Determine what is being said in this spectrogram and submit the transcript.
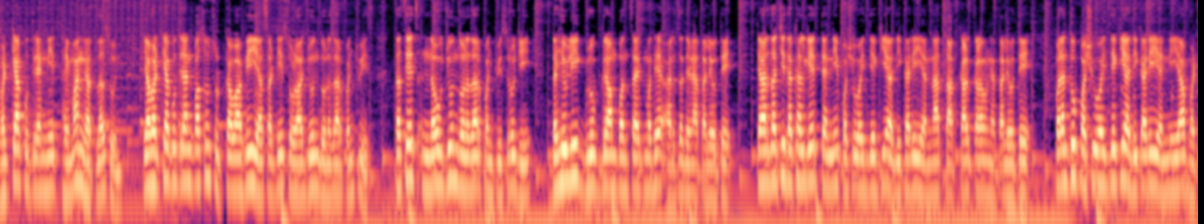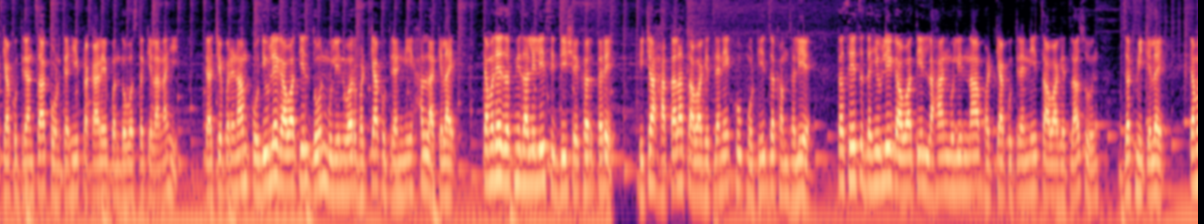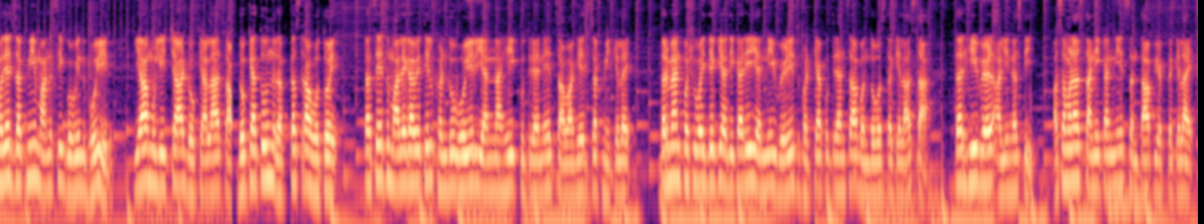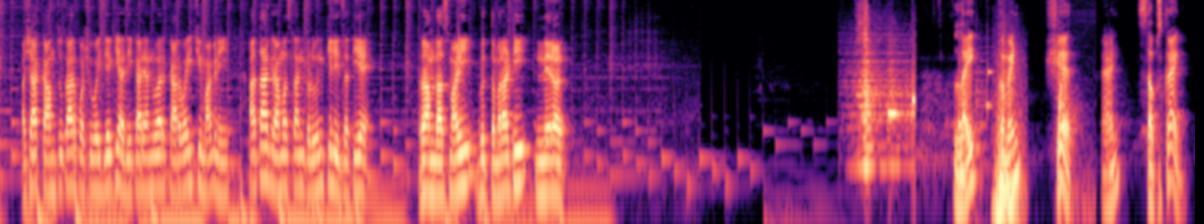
भटक्या कुत्र्यांनी थैमान घातलं असून या भटक्या कुत्र्यांपासून सुटका व्हावी यासाठी सोळा जून दोन हजार पंचवीस तसेच नऊ जून दोन हजार पंचवीस रोजी दहिवली ग्रुप ग्रामपंचायतमध्ये अर्ज देण्यात आले होते. त्या अर्जाची दखल घेत त्यांनी पशुवैद्यकीय अधिकारी यांना तात्काळ कळवण्यात आले होते. परंतु पशुवैद्यकीय अधिकारी यांनी या भटक्या कुत्र्यांचा कोणत्याही प्रकारे बंदोबस्त केला नाही. त्याचे परिणाम कोदिवले गावातील दोन मुलींवर भटक्या कुत्र्यांनी हल्ला केलाय. त्यामध्ये जखमी झालेली सिद्धी शेखर तरे हिच्या हाताला चावा घेतल्याने खूप मोठी जखम झाली आहे. तसेच दहिवली गावातील लहान मुलींना भटक्या कुत्र्यांनी चावा घेतला असून जखमी केलंय. त्यामध्ये जखमी मानसी गोविंद भोईर या मुलीच्या डोक्याला चा- डोक्यातून रक्तस्राव होतोय. तसेच मालेगाव येथील खंडू भोईर यांनाही कुत्र्याने चावा घेत जखमी केलंय. दरम्यान पशुवैद्यकीय अधिकारी यांनी वेळीच भटक्या कुत्र्यांचा बंदोबस्त केला असता तर ही वेळ आली नसती असं म्हणत स्थानिकांनी संताप व्यक्त केलाय. अशा कामचुकार पशुवैद्यकीय अधिकाऱ्यांवर कारवाईची मागणी आता ग्रामस्थांकडून केली जातीये. रामदास माळी वृत्त Marathi Neral. Like comment share and subscribe.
